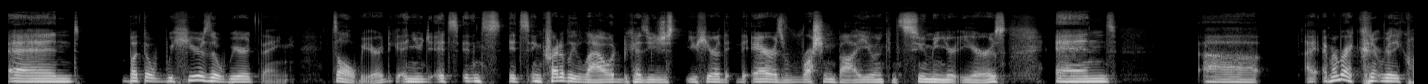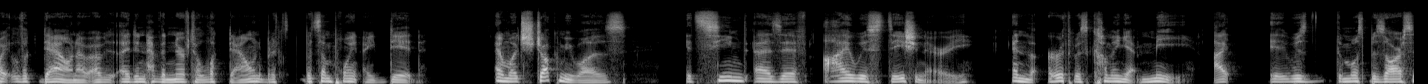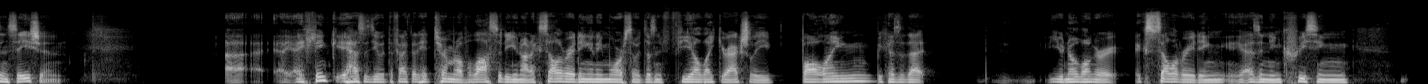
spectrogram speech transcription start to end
And but the here's the weird thing it's all weird and you it's it's it's incredibly loud because you just you hear the, the air is rushing by you and consuming your ears and uh I, remember I couldn't really quite look down. I, I, I didn't have the nerve to look down, but at some point I did. And what struck me was it seemed as if I was stationary and the earth was coming at me. I it was the most bizarre sensation. I, I think it has to do with the fact that I hit terminal velocity. You're not accelerating anymore, so it doesn't feel like you're actually falling because of that. You're no longer accelerating as an increasing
